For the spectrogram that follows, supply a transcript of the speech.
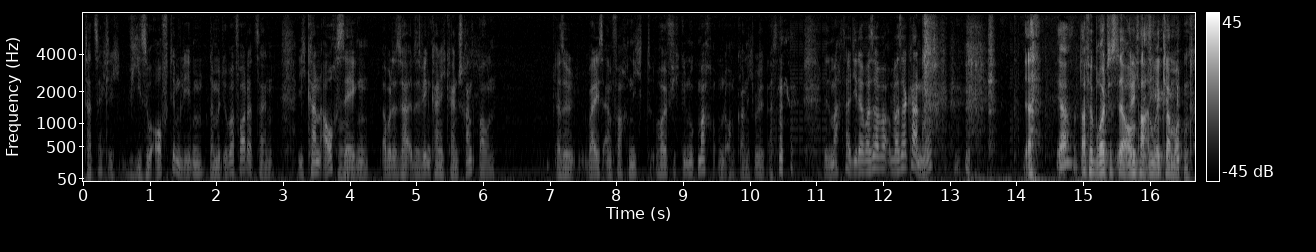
tatsächlich, wie so oft im Leben, damit überfordert sein. Ich kann auch ja. sägen, aber das, deswegen kann ich keinen Schrank bauen. Also, weil ich es einfach nicht häufig genug mache und auch gar nicht will. Also, macht halt jeder, was er, was er kann, ne? Ja, ja, dafür bräuchtest du ja auch ein paar andere Klamotten.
